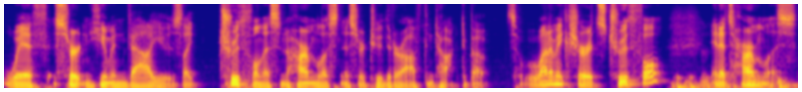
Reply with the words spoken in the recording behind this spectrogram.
with certain human values, like truthfulness and harmlessness are two that are often talked about. So we want to make sure it's truthful mm-hmm. and it's harmless.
